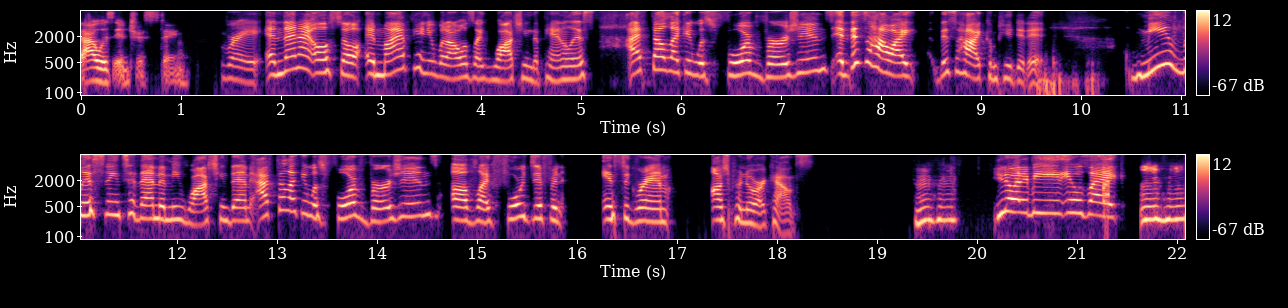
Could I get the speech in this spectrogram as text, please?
that was interesting. Right. And then I also, in my opinion, when I was like watching the panelists, I felt like it was four versions. And this is how I this is how I computed it. Me listening to them and me watching them, I felt like it was four versions of like four different Instagram entrepreneur accounts. Mm-hmm. You know what I mean? It was like, mm-hmm.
